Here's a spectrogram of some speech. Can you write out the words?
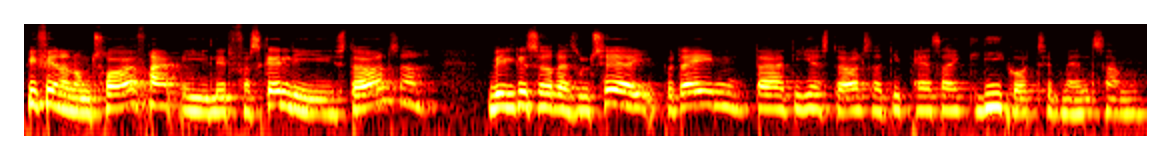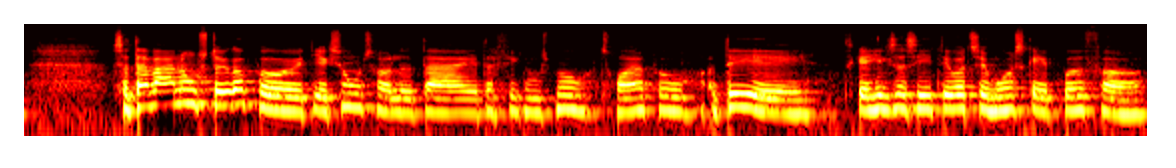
Vi finder nogle trøjer frem i lidt forskellige størrelser, hvilket så resulterer i på dagen, der de her størrelser, de passer ikke lige godt til dem alle sammen. Så der var nogle stykker på direktionsholdet, der, der fik nogle små trøjer på, og det skal jeg hilse at sige, det var til morskab både for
